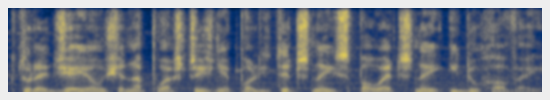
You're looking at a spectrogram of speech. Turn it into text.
które dzieją się na płaszczyźnie politycznej, społecznej i duchowej.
